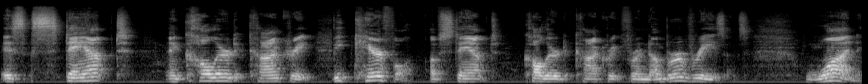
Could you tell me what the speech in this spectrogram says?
is stamped and colored concrete. Be careful of stamped colored concrete for a number of reasons. One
